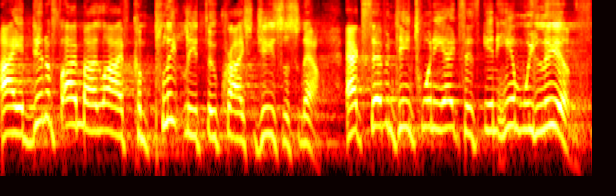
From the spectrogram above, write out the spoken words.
I identify my life completely through Christ Jesus now. Acts 17 28 says, In him we live,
